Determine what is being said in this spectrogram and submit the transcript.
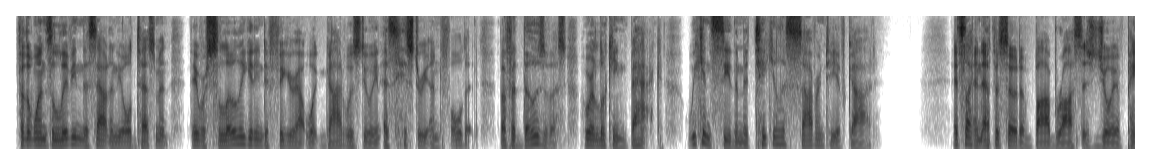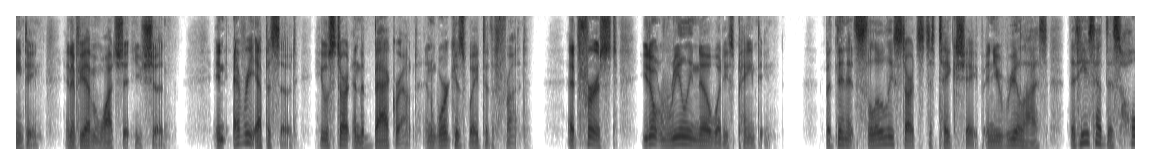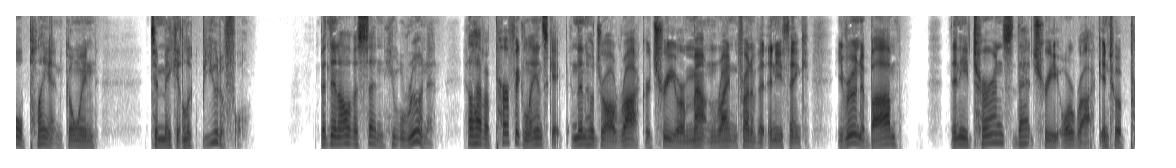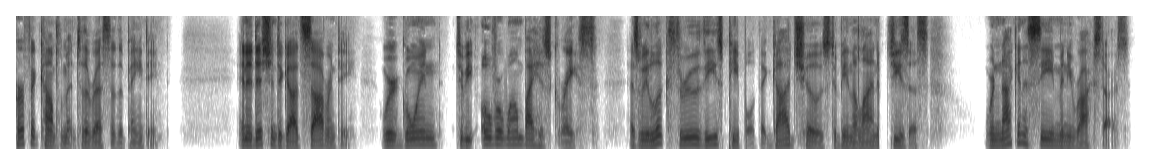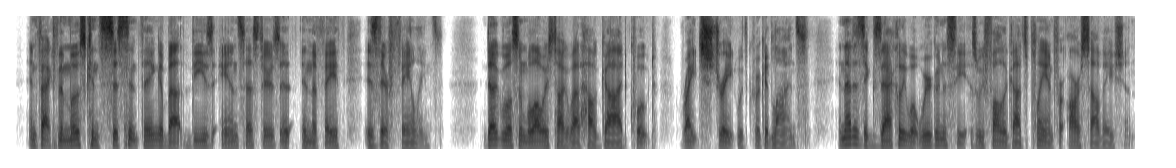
For the ones living this out in the Old Testament, they were slowly getting to figure out what God was doing as history unfolded. But for those of us who are looking back, we can see the meticulous sovereignty of God. It's like an episode of Bob Ross's Joy of Painting, and if you haven't watched it, you should. In every episode, he will start in the background and work his way to the front. At first, you don't really know what he's painting. But then it slowly starts to take shape, and you realize that he's had this whole plan going to make it look beautiful. But then all of a sudden, he will ruin it. He'll have a perfect landscape, and then he'll draw a rock or tree or a mountain right in front of it, and you think, You ruined it, Bob. Then he turns that tree or rock into a perfect complement to the rest of the painting. In addition to God's sovereignty, we're going to be overwhelmed by his grace as we look through these people that God chose to be in the line of Jesus, we're not going to see many rock stars. In fact, the most consistent thing about these ancestors in the faith is their failings. Doug Wilson will always talk about how God, quote, writes straight with crooked lines. And that is exactly what we're going to see as we follow God's plan for our salvation.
